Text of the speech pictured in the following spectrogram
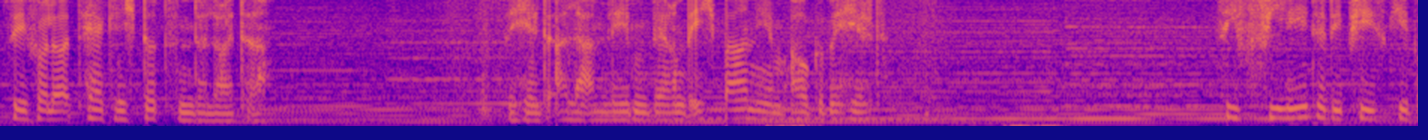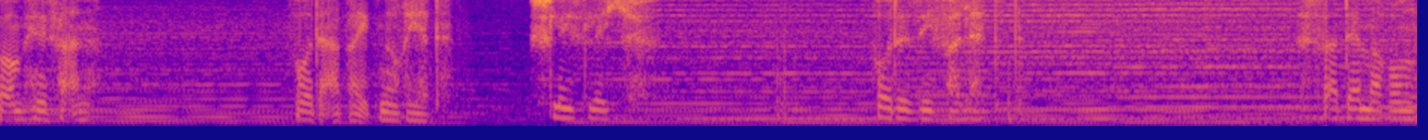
Sie verlor täglich Dutzende Leute. Sie hielt alle am Leben, während ich Barney im Auge behielt. Sie flehte die Peacekeeper um Hilfe an, wurde aber ignoriert. Schließlich wurde sie verletzt. Es war Dämmerung.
